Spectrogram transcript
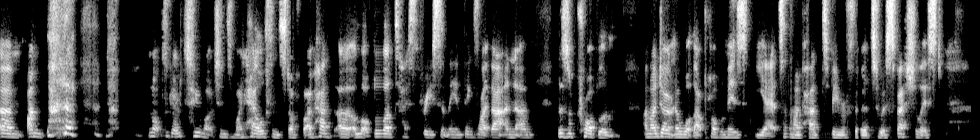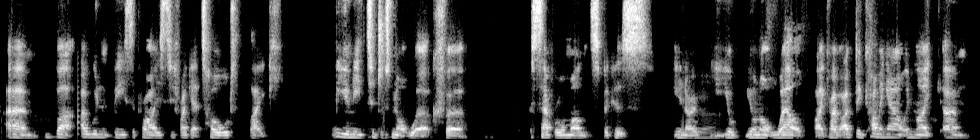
um, I'm not to go too much into my health and stuff, but I've had a, a lot of blood tests recently and things like that, and um, there's a problem, and I don't know what that problem is yet, and I've had to be referred to a specialist. Um, but I wouldn't be surprised if I get told like you need to just not work for several months because you know Yeah. you're you're not well like I've, I've been coming out in like um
